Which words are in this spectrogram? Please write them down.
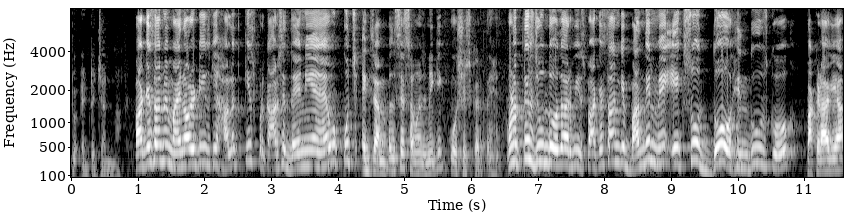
to enter Jannah. Pakistan में माइनॉरिटीज की हालत किस प्रकार से दयनीय है, वो कुछ एग्ज़ाम्पल से समझने की कोशिश करते हैं। 29 जून 2020 पाकिस्तान के बांदिन में 102 हिंदूज को पकड़ा गया।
